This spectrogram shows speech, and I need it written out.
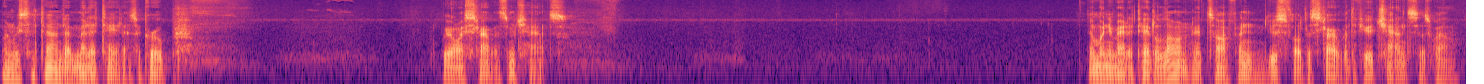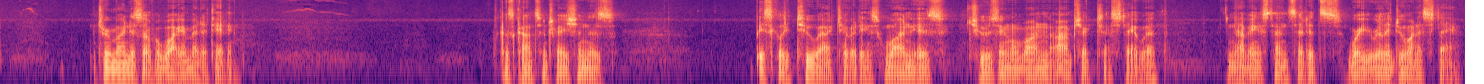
When we sit down to meditate as a group, we always start with some chants. And when you meditate alone, it's often useful to start with a few chants as well, to remind yourself of why you're meditating. Because concentration is basically two activities. One is choosing one object to stay with and having a sense that it's where you really do want to stay.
